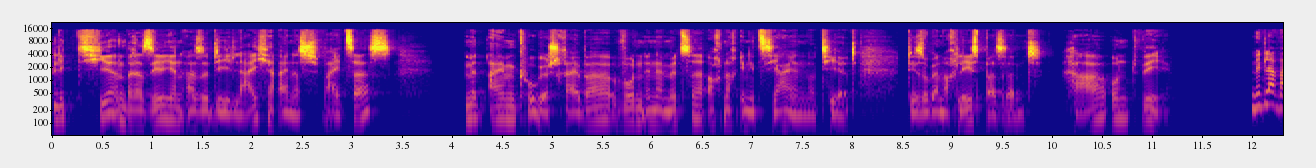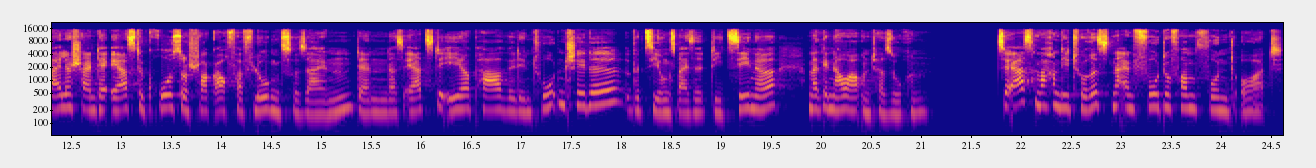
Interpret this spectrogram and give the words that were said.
Liegt hier in Brasilien also die Leiche eines Schweizers? Mit einem Kugelschreiber wurden in der Mütze auch noch Initialien notiert, die sogar noch lesbar sind. H und W. Mittlerweile scheint der erste große Schock auch verflogen zu sein, denn das Ärzte-Ehepaar will den Totenschädel bzw. die Zähne mal genauer untersuchen. Zuerst machen die Touristen ein Foto vom Fundort,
